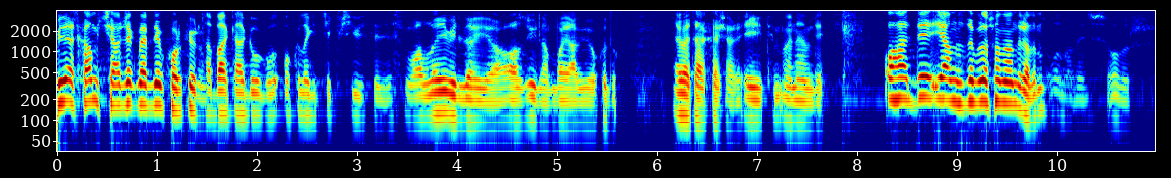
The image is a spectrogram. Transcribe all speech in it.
bir ders kalmış çağıracaklar diye korkuyorum. Sabah kalkıp oku- okula gidecekmiş gibi hissediyorsun. Vallahi billahi ya az değil lan bayağı bir okuduk. Evet arkadaşlar eğitim önemli. O halde yalnız da burada sonlandıralım. Olabilir, olur.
